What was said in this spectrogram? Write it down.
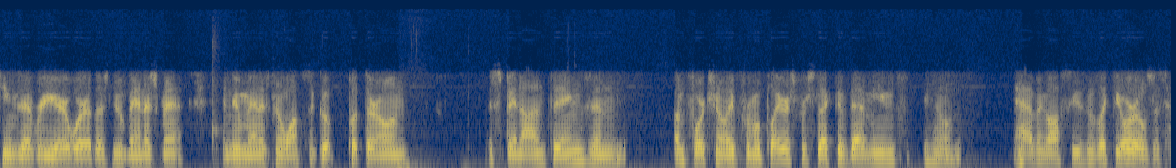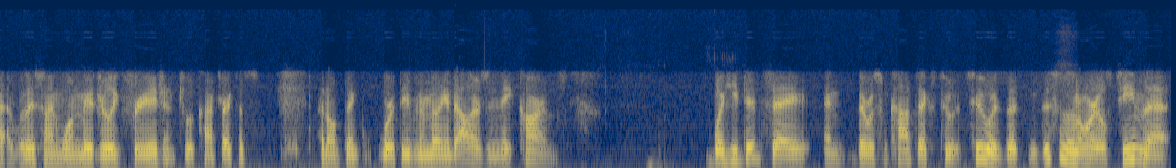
teams every year where there's new management and new management wants to go put their own spin on things, and unfortunately, from a player's perspective, that means you know having off seasons like the Orioles just had, where they signed one major league free agent to a contract that's I don't think worth even a million dollars in Nate Karns. What he did say, and there was some context to it too, is that this is an Orioles team that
